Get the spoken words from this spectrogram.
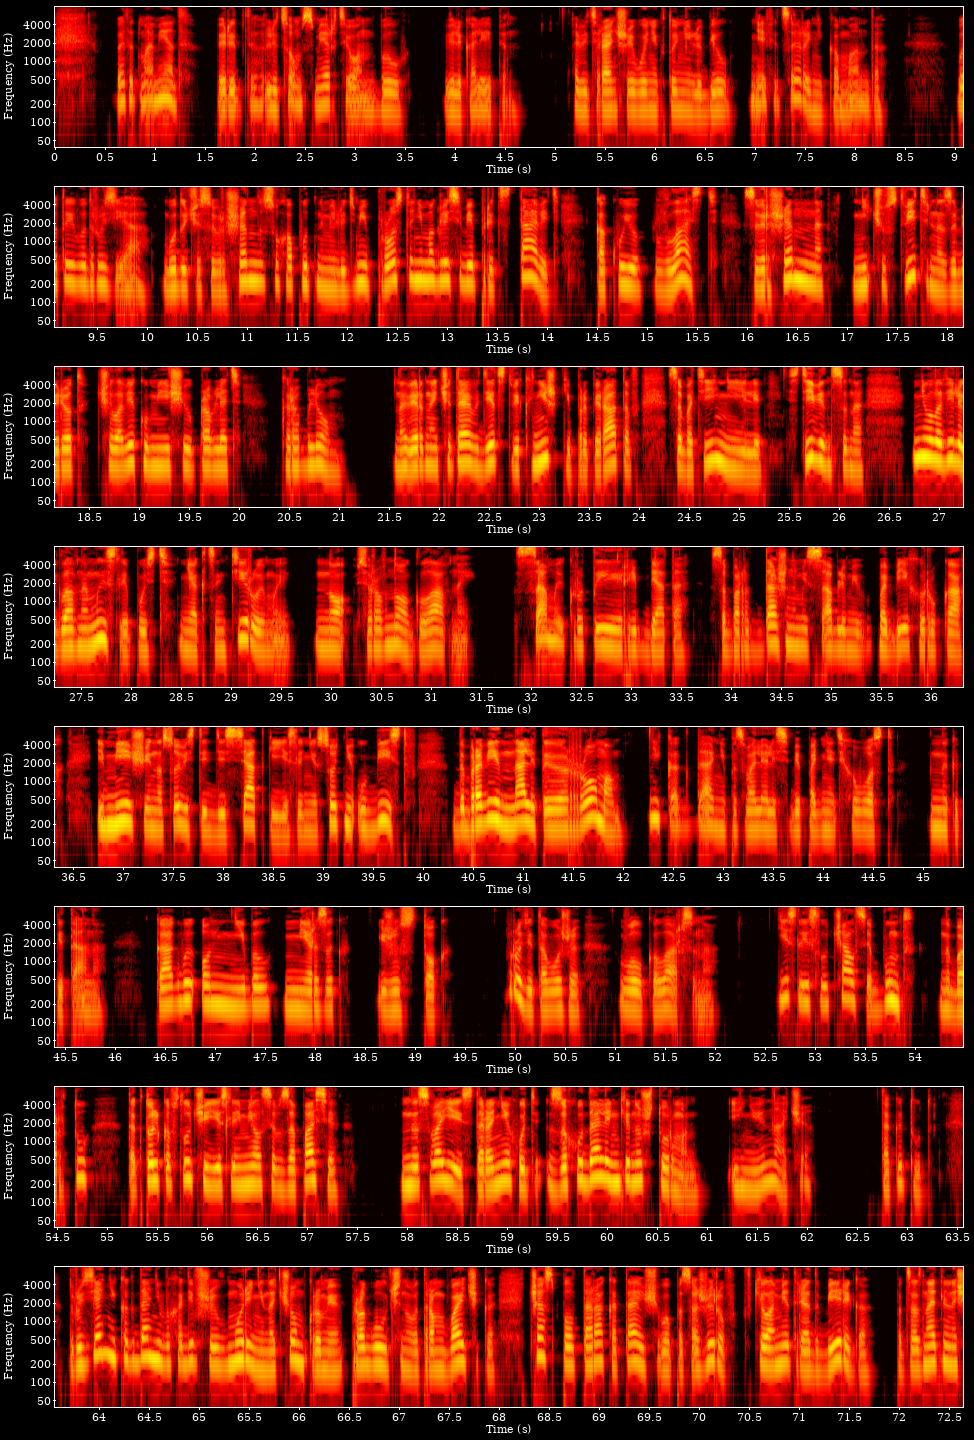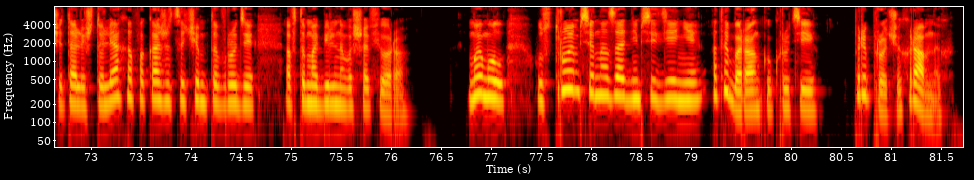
В этот момент перед лицом смерти он был великолепен. А ведь раньше его никто не любил, ни офицеры, ни команда. Вот и его друзья, будучи совершенно сухопутными людьми, просто не могли себе представить, какую власть совершенно нечувствительно заберет человек, умеющий управлять кораблем. Наверное, читая в детстве книжки про пиратов Сабатини или Стивенсона, не уловили главной мысли, пусть не акцентируемой, но все равно главной. Самые крутые ребята с абордажными саблями в обеих руках, имеющие на совести десятки, если не сотни убийств, добровей налитые ромом, никогда не позволяли себе поднять хвост на капитана, как бы он ни был мерзок и жесток, вроде того же Волка Ларсена. Если и случался бунт на борту, так только в случае, если имелся в запасе на своей стороне хоть захудаленький, но штурман, и не иначе. Так и тут. Друзья, никогда не выходившие в море ни на чем, кроме прогулочного трамвайчика, час-полтора катающего пассажиров в километре от берега, подсознательно считали, что Ляхов окажется чем-то вроде автомобильного шофера. Мы, мол, устроимся на заднем сиденье, а ты баранку крути, при прочих равных.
